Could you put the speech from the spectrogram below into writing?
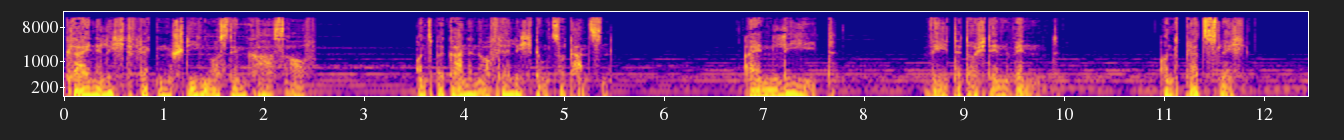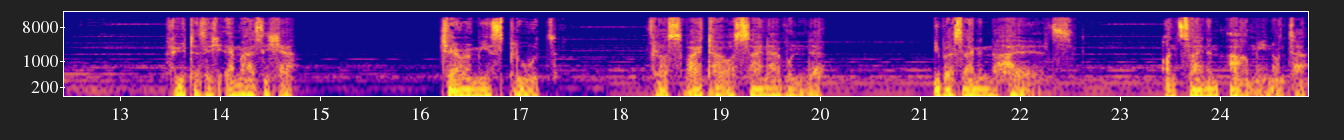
Kleine Lichtflecken stiegen aus dem Gras auf und begannen auf der Lichtung zu tanzen. Ein Lied wehte durch den Wind und plötzlich fühlte sich Emma sicher. Jeremys Blut floss weiter aus seiner Wunde über seinen Hals und seinen Arm hinunter.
